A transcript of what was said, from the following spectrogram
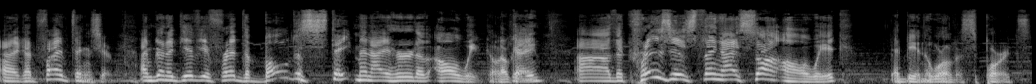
I got five things here. I'm going to give you, Fred, the boldest statement I heard of all week. Okay. Okay. Uh, the craziest thing I saw all week. That'd be in the world of sports.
